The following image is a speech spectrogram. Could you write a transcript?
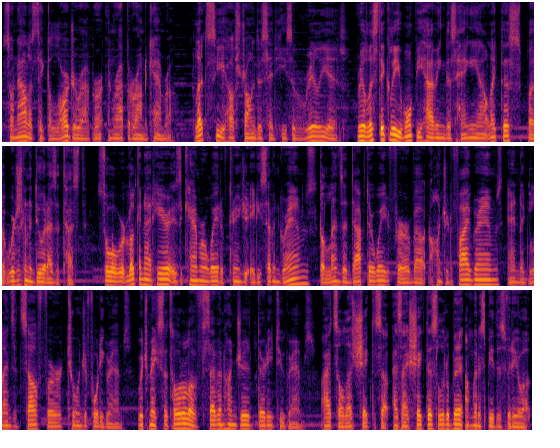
So now let's take the larger wrapper and wrap it around the camera. Let's see how strong this adhesive really is. Realistically, you won't be having this hanging out like this, but we're just going to do it as a test. So what we're looking at here is a camera weight of 387 grams, the lens adapter weight for about 105 grams, and the lens itself for 240 grams, which makes a total of 732 grams. Alright, so let's shake this up. As I shake this a little bit, I'm going to speed this video up.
